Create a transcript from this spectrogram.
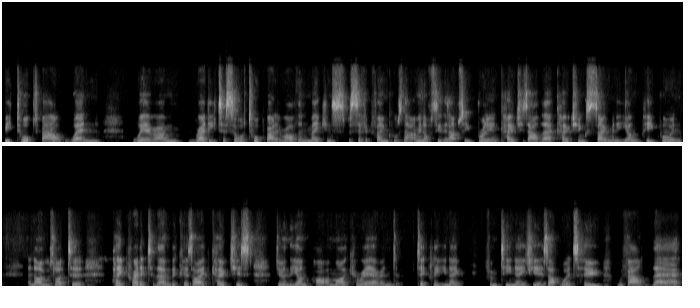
be talked about when we're um, ready to sort of talk about it rather than making specific phone calls now. I mean, obviously, there's absolutely brilliant coaches out there coaching so many young people, and and I always like to pay credit to them because I had coaches during the young part of my career, and particularly, you know, from teenage years upwards, who without their,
